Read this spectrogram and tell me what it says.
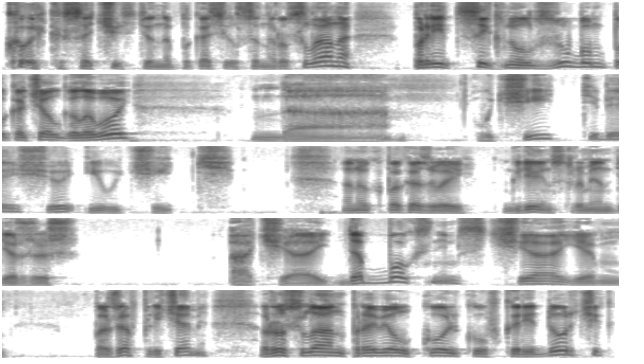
Колька сочувственно покосился на Руслана, прицикнул зубом, покачал головой. Да, учить тебя еще и учить. А ну-ка показывай, где инструмент держишь? А чай? Да бог с ним, с чаем! Пожав плечами, Руслан провел Кольку в коридорчик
